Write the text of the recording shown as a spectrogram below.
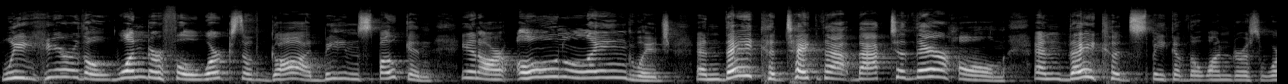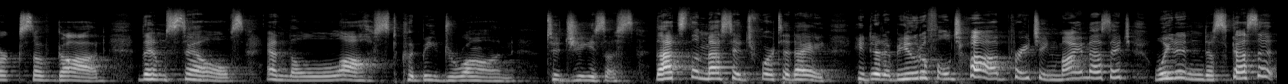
We hear the wonderful works of God being spoken in our own language. And they could take that back to their home and they could speak of the wondrous works of God themselves, and the lost could be drawn to Jesus. That's the message for today. He did a beautiful job preaching my message. We didn't discuss it.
